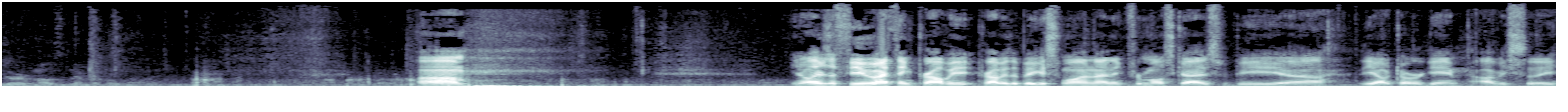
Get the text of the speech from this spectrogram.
your most memorable moment? Um. You know, there's a few. I think probably probably the biggest one. I think for most guys would be uh, the outdoor game. Obviously,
